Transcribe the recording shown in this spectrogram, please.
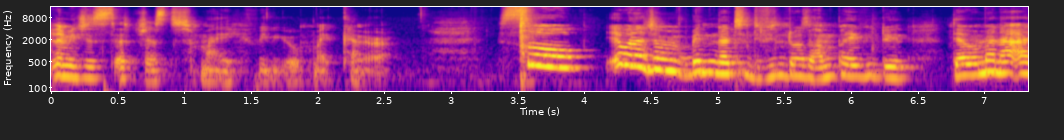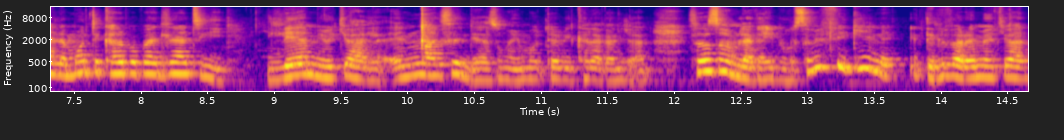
let me just adjust my video my camera so yabona ndiva into zam phaa evidweni ndiyaba mana ale moto ikhala pha phandle ngathi yile yam yotywala. And nxa kusendiyazi ungayimoto yabo ikhala kanjani. So so i'm like ayibo sebefikile idelivery yam yotywala.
